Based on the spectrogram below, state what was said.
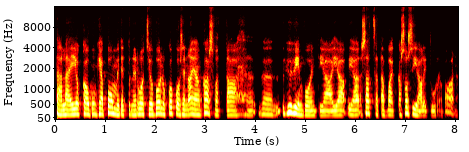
täällä ei ole kaupunkia pommitettu, niin Ruotsi on voinut koko sen ajan kasvattaa hyvinvointia ja, ja satsata vaikka sosiaaliturvaan.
